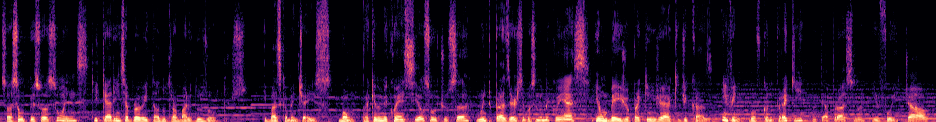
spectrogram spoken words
só são pessoas ruins que querem se aproveitar do trabalho dos outros. E basicamente é isso. Bom, pra quem não me conhece, eu sou o Tio Sam, muito prazer se você não me conhece, e um beijo pra quem já é aqui de casa. Enfim, vou ficando por aqui, até a próxima e fui. Tchau!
